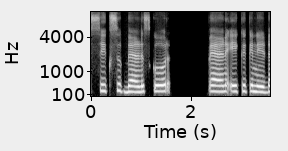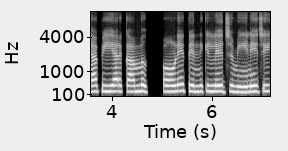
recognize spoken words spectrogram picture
6 band score ਭੈਣ ਇੱਕ ਕੈਨੇਡਾ ਪੀਆਰ ਕੰਮ ਪੌਣੇ 3 ਕਿੱਲੇ ਜ਼ਮੀਨ ਹੈ ਜੀ।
